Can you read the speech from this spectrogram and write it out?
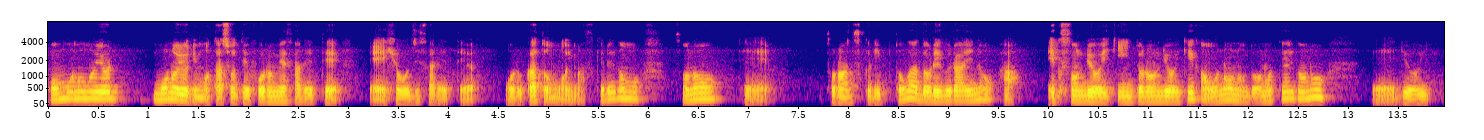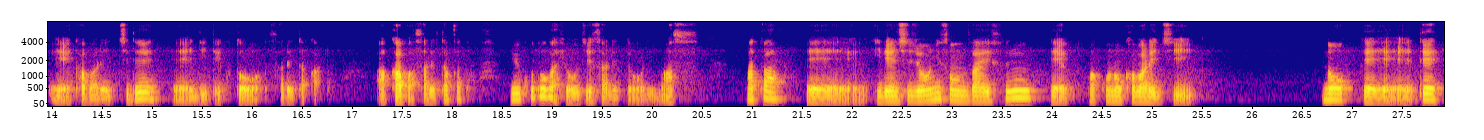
本物のよものよりも多少デフォルメされて表示されておるかと思いますけれども、そのトランスクリプトがどれぐらいの、あエクソン領域、イントロン領域がおのおのどの程度の領域カバレッジでディテクトされたかとあ、カバーされたかということが表示されております。また、遺伝子上に存在する、このカバレッジの、で、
